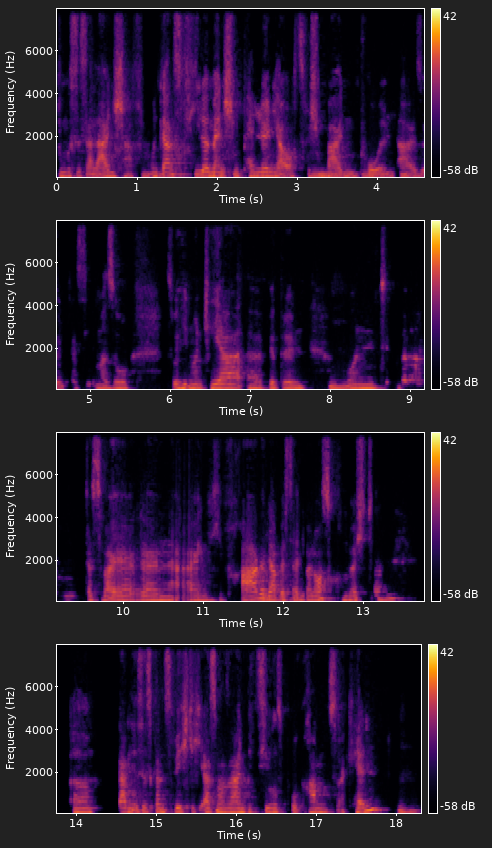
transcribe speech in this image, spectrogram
du musst es allein schaffen. Und ganz viele Menschen pendeln ja auch zwischen mhm. beiden mhm. Polen, also dass sie immer so so hin und her äh, wippeln. Mhm. Und wenn das war ja deine eigentliche Frage, da besser in die Balance kommen möchte, mhm. ähm, dann ist es ganz wichtig, erstmal sein Beziehungsprogramm zu erkennen. Mhm.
